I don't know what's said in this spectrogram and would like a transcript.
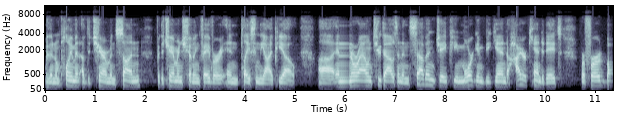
with an employment of the chairman's son for the chairman showing favor in placing the IPO. Uh, and around 2007, JP Morgan began to hire candidates referred by,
